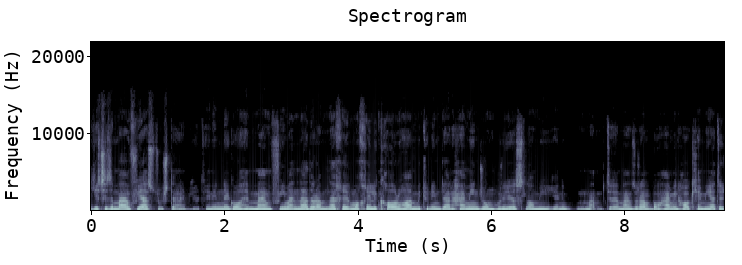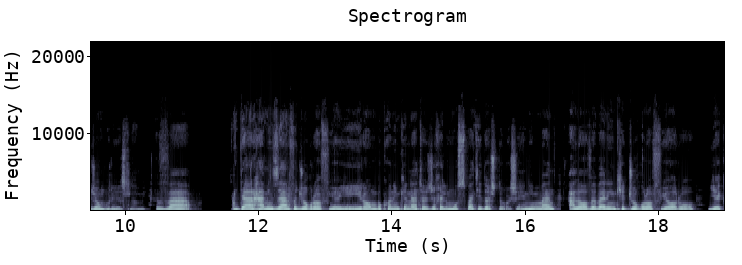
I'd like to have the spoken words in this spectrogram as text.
یه چیز منفی از توش در بیاد یعنی نگاه منفی من ندارم. نه خیر ما خیلی کارها هم می‌تونیم در همین جمهوری اسلامی یعنی منظورم با همین حاکمیت جمهوری اسلامی و در همین ظرف جغرافیایی ایران بکنیم که نتایج خیلی مثبتی داشته باشه. یعنی من علاوه بر اینکه جغرافیا رو یک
